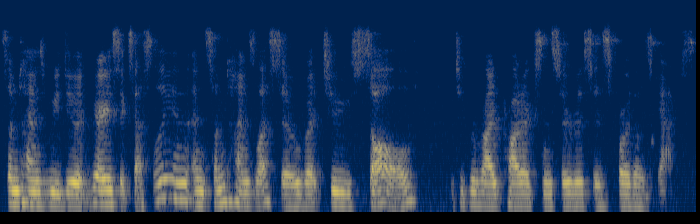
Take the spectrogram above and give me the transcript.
Sometimes we do it very successfully and, and sometimes less so but to solve to provide products and services for those gaps.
